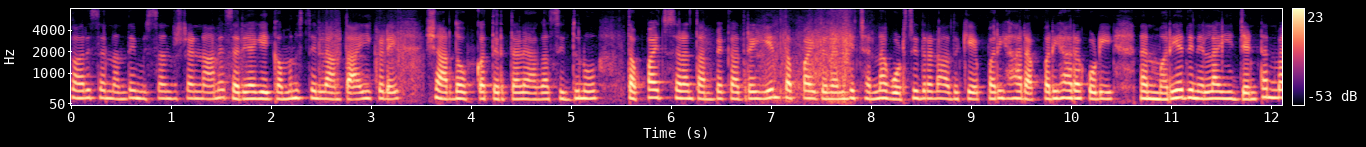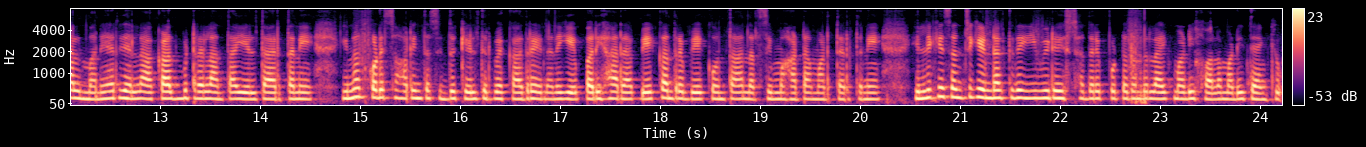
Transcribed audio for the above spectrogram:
ಸಾರಿ ಸರ್ ನಂದೇ ಮಿಸ್ಅಂಡರ್ಸ್ಟ್ಯಾಂಡ್ ನಾನೇ ಸರಿಯಾಗಿ ಗಮನಿಸ್ತಿಲ್ಲ ಅಂತ ಈ ಕಡೆ ಶಾರದಾ ಒಪ್ಕೊತಿರ್ತಾಳೆ. ಆಗ ಸಿದ್ದುನು ತಪ್ಪಾಯ್ತು ಸರ್ ಅಂತ ಅನ್ಬೇಕಾದ್ರೆ ಏನು ತಪ್ಪಾಯಿತು? ನನಗೆ ಚೆನ್ನಾಗಿ ಓಡಿಸಿದ್ರಲ್ಲ, ಅದಕ್ಕೆ ಪರಿಹಾರ ಪರಿಹಾರ ಕೊಡಿ. ನಾನು ಮರ್ಯಾದಿನೆಲ್ಲ ಈ ಜಂಟನ್ ಮೇಲೆ ಮರ್ಯಾದೆಲ್ಲ ಕಳೆದ್ಬಿಟ್ರಲ್ಲ ಅಂತ ಹೇಳ್ತಾ ಇರ್ತಾನೆ. ಇನ್ನೊಂದು ಕಡೆ ಸಾರಿ ಅಂತ ಸಿದ್ದು ಕೇಳ್ತಿರ್ಬೇಕಾದ್ರೆ ನನಗೆ ಪರಿಹಾರ ಬೇಕಂದರೆ ಬೇಕು ಅಂತ ನರಸಿಂಹ ಹಠ ಮಾಡ್ತಾ ಇರ್ತಾನೆ. ಇಲ್ಲಿಗೆ ಸಂಚಿಕೆ ಎಂಡಾಗ್ತಿದೆ ಈ ವಿಡಿಯೋ ಇಷ್ಟ ಆದರೆ ಪುಟ್ಟದೊಂದು ಲೈಕ್ ಮಾಡಿ ಫಾಲೋ ಮಾಡಿ. Thank you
